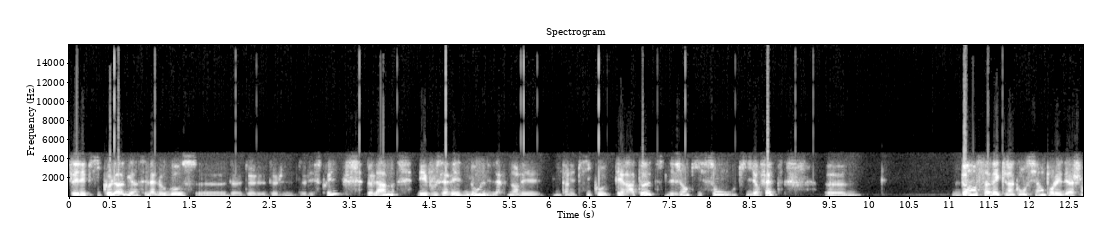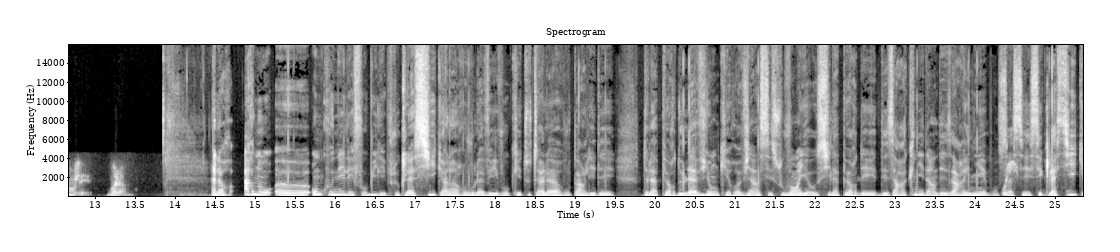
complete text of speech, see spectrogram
Vous avez les psychologues, hein, c'est la logos euh, de, de, l'esprit, de l'âme, et vous avez nous dans les dans les psychothérapeutes des gens qui sont qui en fait euh, dansent avec l'inconscient pour l'aider à changer. Voilà. Alors Arnaud, euh, on connaît les phobies les plus classiques. Alors vous l'avez évoqué tout à l'heure, vous parliez des, de la peur de l'avion qui revient assez souvent. Il y a aussi la peur des, des arachnides, hein, des araignées. Bon, oui. ça c'est classique.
